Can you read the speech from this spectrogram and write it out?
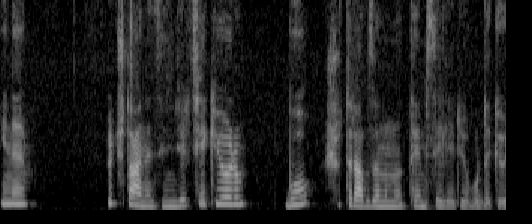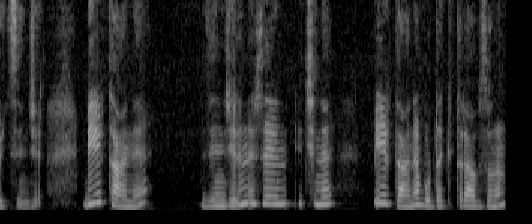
yine 3 tane zincir çekiyorum. Bu şu trabzanımı temsil ediyor buradaki 3 zincir. Bir tane zincirin üzerine içine bir tane buradaki trabzanın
